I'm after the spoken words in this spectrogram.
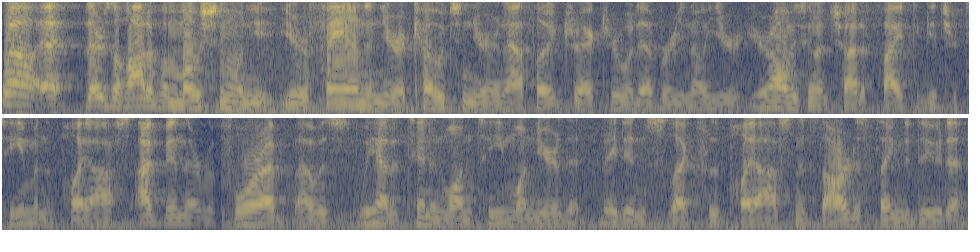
Well, uh, there's a lot of emotion when you, are a fan and you're a coach and you're an athletic director, or whatever. You know, you're you're always going to try to fight to get your team in the playoffs. I've been there before. I, I, was we had a 10 and one team one year that they didn't select for the playoffs, and it's the hardest thing to do to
